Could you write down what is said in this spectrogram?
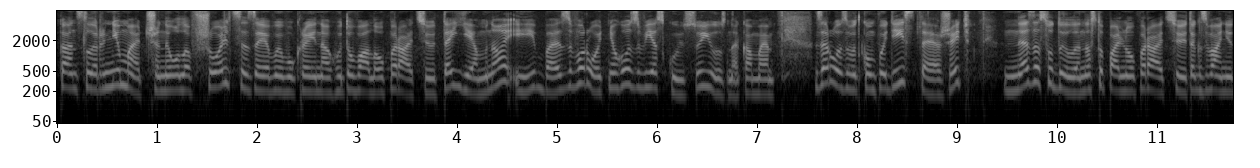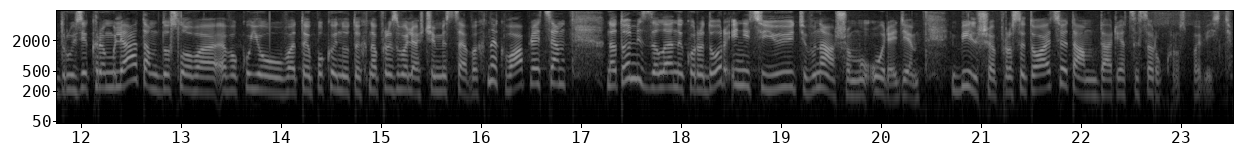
Канцлер Німеччини Олаф Шольц заявив, Україна готувала операцію таємно і без зворотнього зв'язку із союзниками. За розвитком подій стежить. Не засудили наступальну операцію так звані друзі Кремля. Там до слова евакуйовувати покинутих на призволяще місцевих не квапляться. Натомість зелений коридор ініціюють в нашому уряді. Більше про ситуацію там Дар'я Цисарук розповість.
